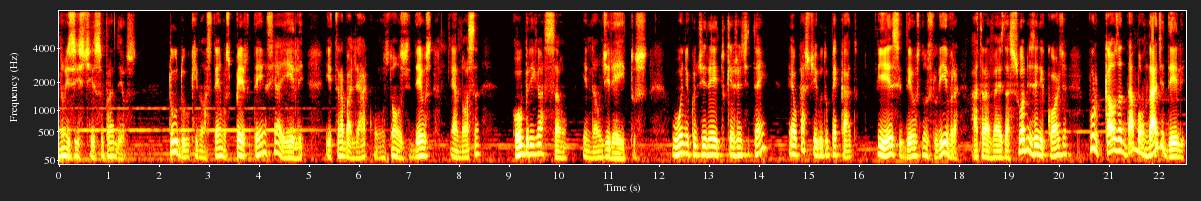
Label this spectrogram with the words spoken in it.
Não existe isso para Deus. Tudo o que nós temos pertence a Ele e trabalhar com os dons de Deus é a nossa obrigação e não direitos. O único direito que a gente tem é o castigo do pecado. E esse Deus nos livra através da sua misericórdia por causa da bondade dele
